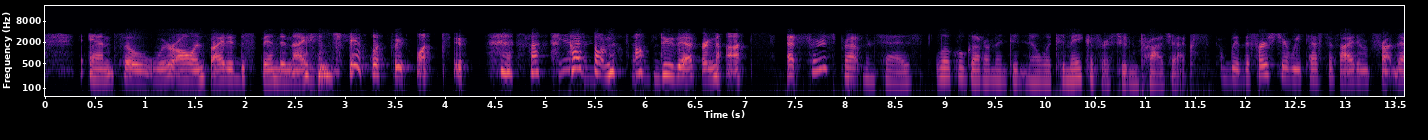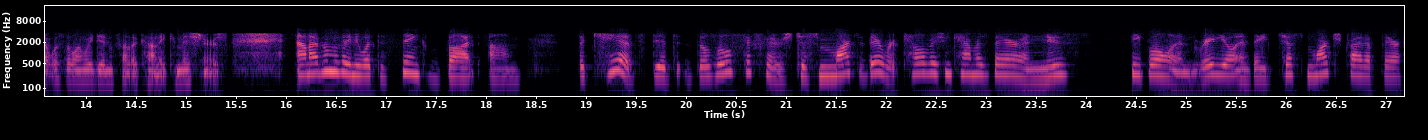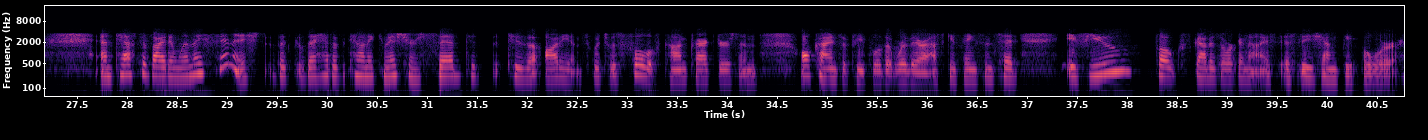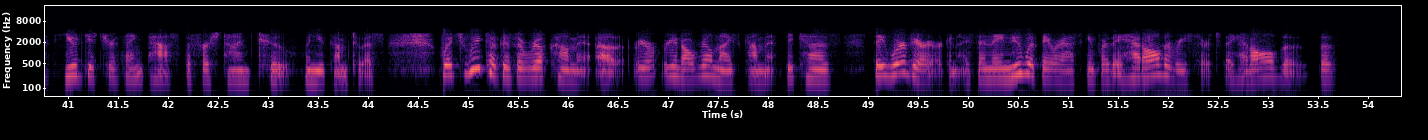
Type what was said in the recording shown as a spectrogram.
And so we're all invited to spend a night in jail if we want to. Yeah, I don't know if I'll do that or not. At first, Broughton says local government didn't know what to make of her student projects. With the first year we testified in front, that was the one we did in front of the county commissioners, and I don't know if they knew what to think, but um, the kids did. Those little sixth graders just marched. There were television cameras there and news people and radio, and they just marched right up there and testified. And when they finished, the, the head of the county commissioners said to, to the audience, which was full of contractors and all kinds of people that were there asking things, and said, if you folks got as organized as these young people were, you'd get your thing passed the first time too when you come to us, which we took as a real comment, uh, you know, real nice comment because they were very organized and they knew what they were asking for. They had all the research, they had all the the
